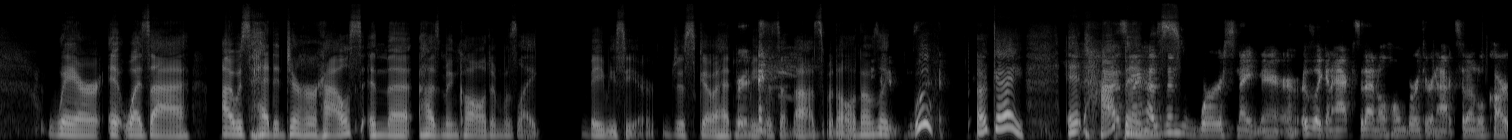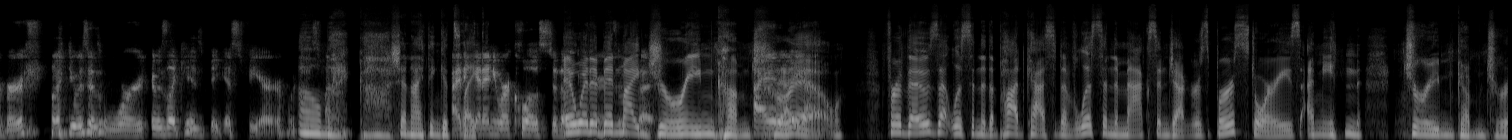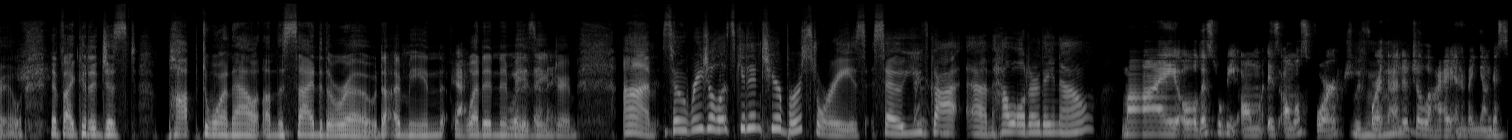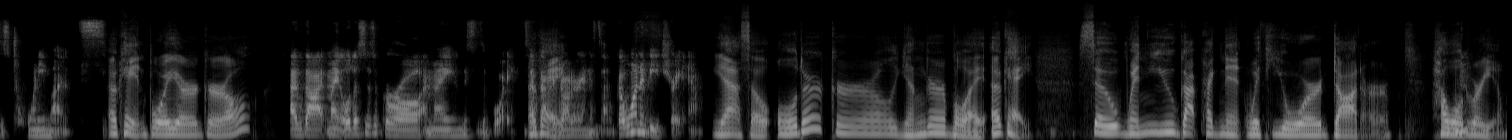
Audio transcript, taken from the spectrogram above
where it was uh I was headed to her house and the husband called and was like, baby's here. Just go ahead and meet us at the hospital. And I was like, woo, okay. It happened. my husband's worst nightmare. It was like an accidental home birth or an accidental car birth. Like it was his worst. It was like his biggest fear. oh my gosh. And I think it's I didn't get anywhere close to that. It would have been my dream come true. I, yeah for those that listen to the podcast and have listened to Max and Jagger's birth stories, I mean, dream come true. If I could have just popped one out on the side of the road, I mean, yeah, what an amazing dream. Um, so Rachel, let's get into your birth stories. So you've got um, how old are they now? My oldest will be almost is almost four. She'll be mm-hmm. four at the end of mm-hmm. July, and my youngest is 20 months. Okay, and boy or girl? I've got my oldest is a girl and my youngest is a boy. So I've got a daughter and a son. Got one of each right now. Yeah. So older girl, younger boy. Okay. So when you got pregnant with your daughter, how mm-hmm. old were you?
